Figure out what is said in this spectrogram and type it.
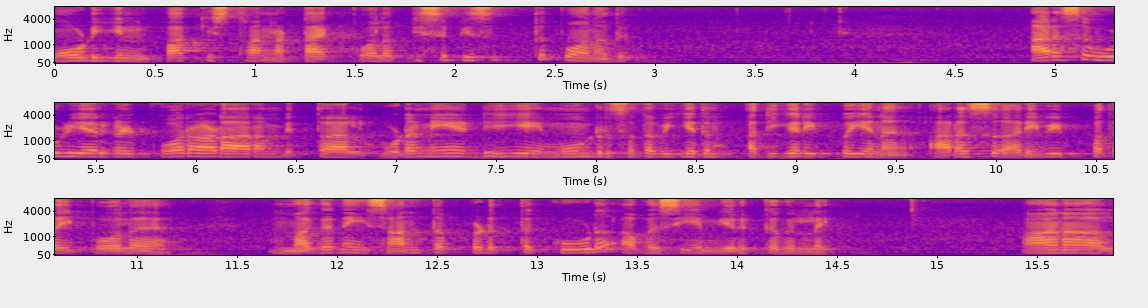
மோடியின் பாகிஸ்தான் அட்டாக் போல பிசுபிசுத்து போனது. அரசு ஊழியர்கள் போராட ஆரம்பித்தால் உடனே டிஏ மூன்று சதவிகிதம் அதிகரிப்பு என அரசு அறிவிப்பதைப் போல மகனை சாந்தப்படுத்தக்கூட அவசியம் இருக்கவில்லை. ஆனால்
